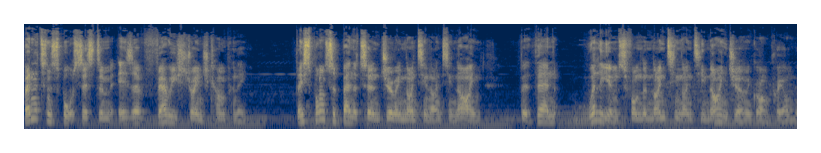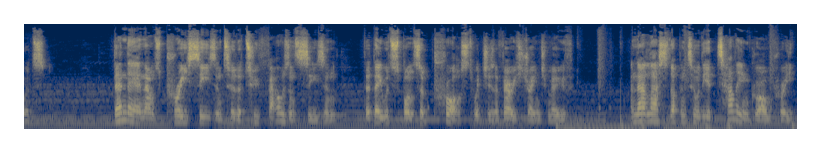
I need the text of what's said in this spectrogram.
Benetton Sports System is a very strange company. They sponsored Benetton during 1999, but then Williams from the 1999 German Grand Prix onwards. Then they announced pre-season to the 2000 season that they would sponsor Prost, which is a very strange move. And that lasted up until the Italian Grand Prix,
